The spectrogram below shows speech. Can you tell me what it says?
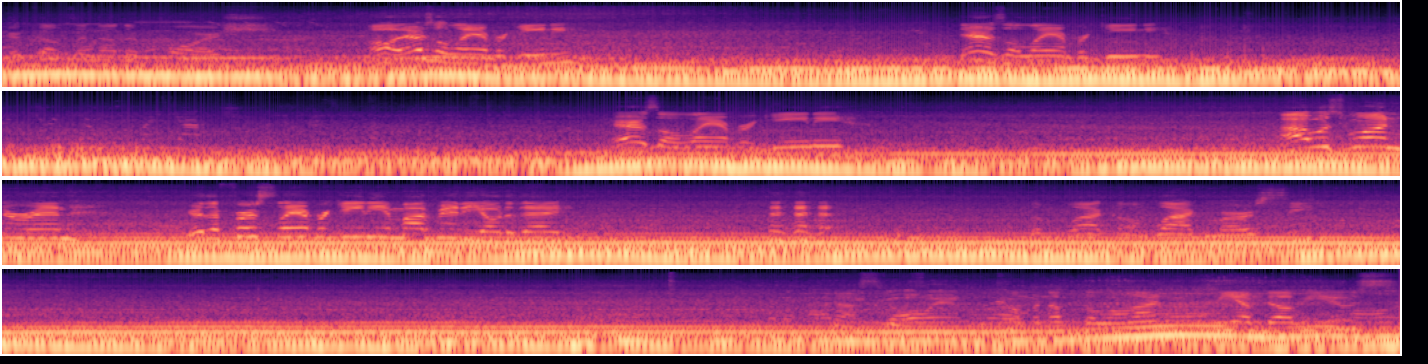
Here comes another Porsche. Oh, there's a Lamborghini. There's a Lamborghini. There's a Lamborghini. I was wondering, you're the first Lamborghini in my video today. the black on black Mercy. Coming up the line, BMWs.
